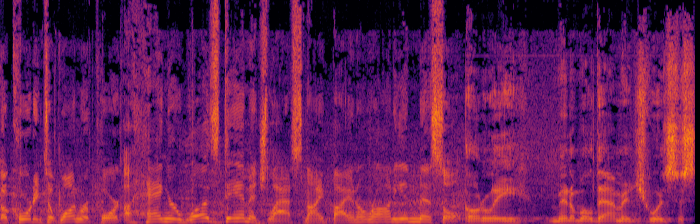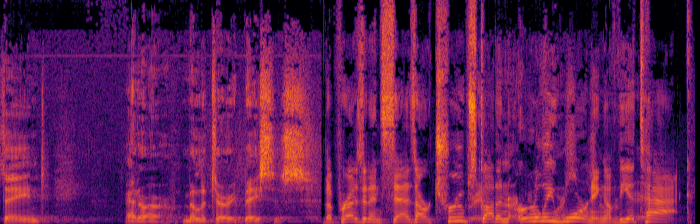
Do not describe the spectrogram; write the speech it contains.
According to one report, a hangar was damaged last night by an Iranian missile. Only minimal damage was sustained at our military bases. The president says our troops got an early warning of the attack.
